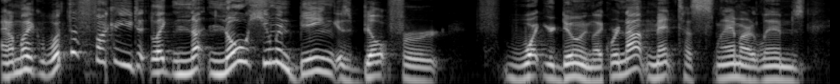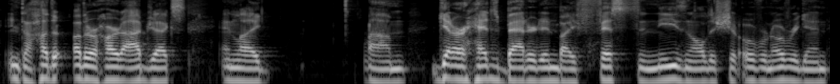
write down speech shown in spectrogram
And I'm like, what the fuck are you do-? like? No, no human being is built for f- what you're doing. Like, we're not meant to slam our limbs into other other hard objects and like um, get our heads battered in by fists and knees and all this shit over and over again.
